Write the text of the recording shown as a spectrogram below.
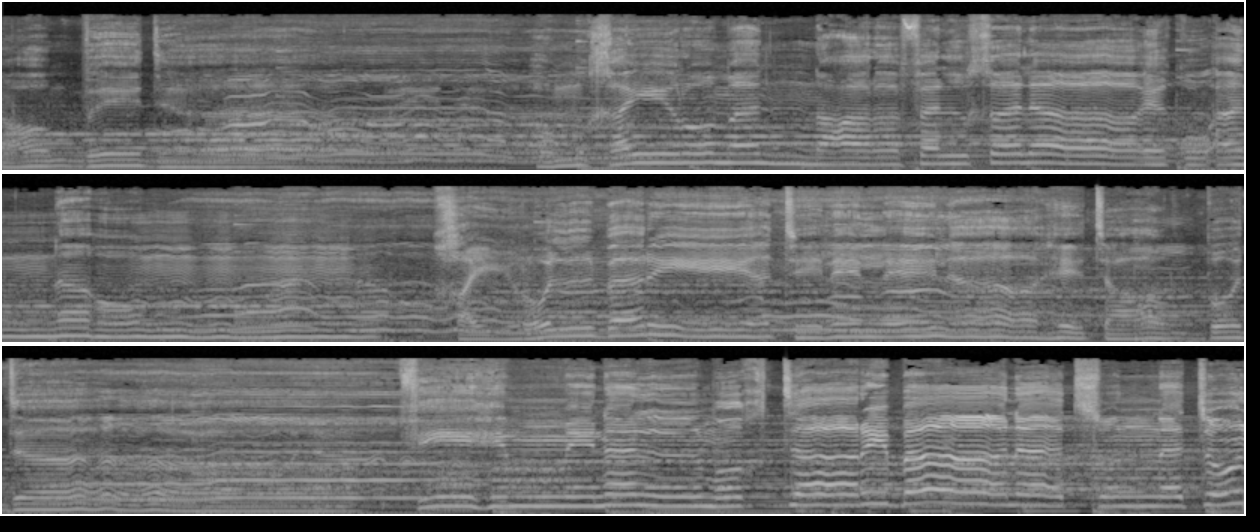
عبدا. هم خير من عرف الخلائق أنهم خير البرية للإله تعبدا. فيهم من المختار بانت سنة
